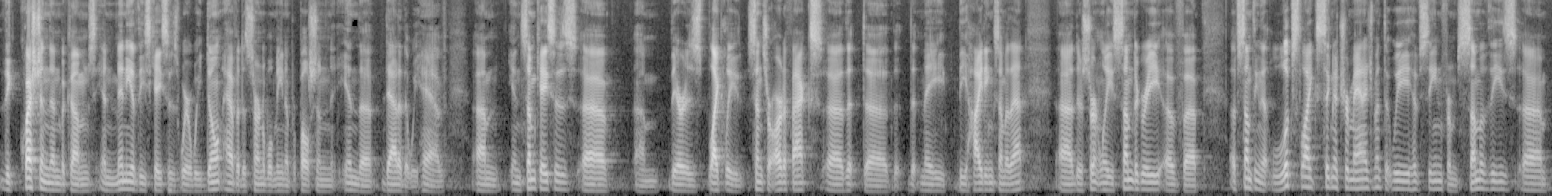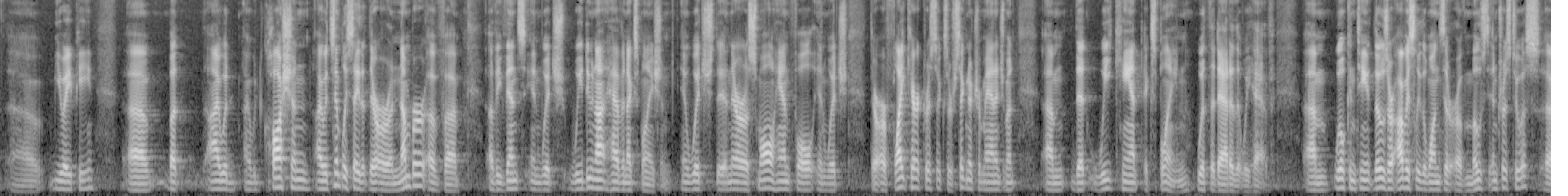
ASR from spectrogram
the question then becomes in many of these cases where we don't have a discernible mean of propulsion in the data that we have, um, in some cases, uh, um, there is likely sensor artifacts uh, that, uh, that, that, may be hiding some of that. Uh, there's certainly some degree of of something that looks like signature management that we have seen from some of these uh, uh, UAP. Uh, but I would, I would caution, I would simply say that there are a number of, uh, of events in which we do not have an explanation, in which, and there are a small handful in which there are flight characteristics or signature management um, that we can't explain with the data that we have. Um, we'll continue. Those are obviously the ones that are of most interest to us. Uh,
